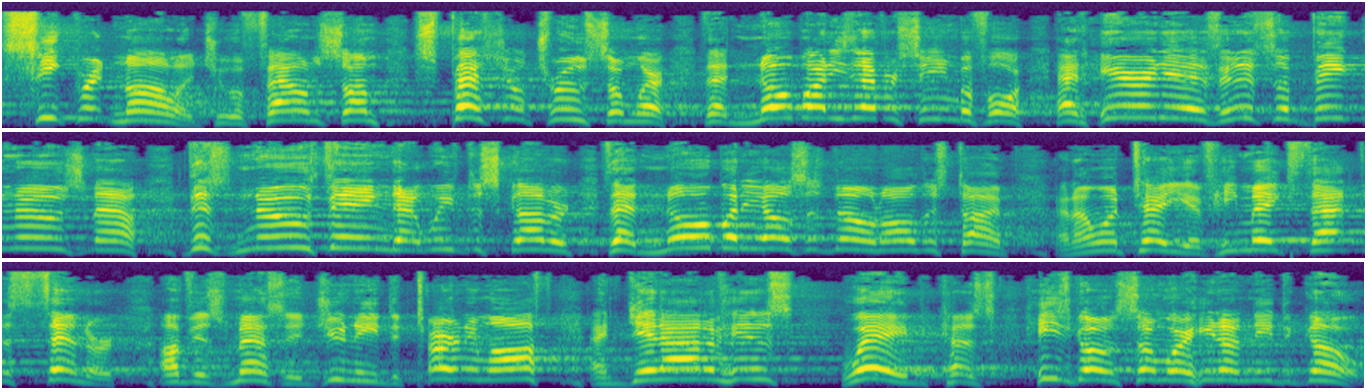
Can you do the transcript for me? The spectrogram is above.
secret knowledge, who have found some special truth somewhere that nobody's ever seen before. And here it is, and it's a big news now. This new thing that we've discovered that nobody else has known all this time. And I want to tell you, if he makes that the center of his message, you need to turn him off and get out of his way because he's going somewhere he doesn't need to go.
